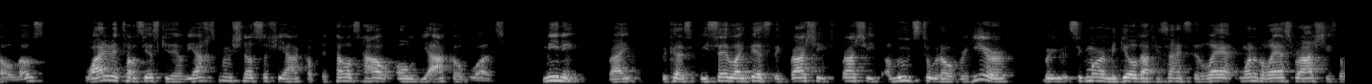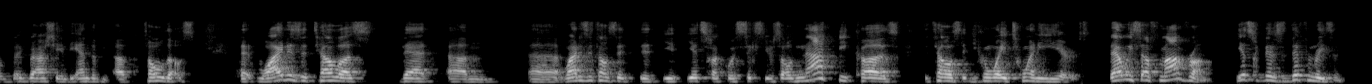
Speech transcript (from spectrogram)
Toldos. Why did it tell us yesterday? To tell us how old Yaakov was, meaning right because we say like this. The Rashi Rashi alludes to it over here. Sigmar Megillah Daf the last, one of the last Rashis, the big Rashi at the end of, of Toldos. That why does it tell us that um, uh, why does it tell us that, that Yitzchak was 60 years old? Not because to tell us that you can wait 20 years. That we saw from Avram. Yitzchak, there's a different reason.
